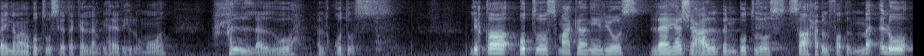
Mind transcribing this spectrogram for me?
بينما بطرس يتكلم بهذه الأمور حل الروح القدس. لقاء بطرس مع كارنيليوس لا يجعل من بطرس صاحب الفضل. ما له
